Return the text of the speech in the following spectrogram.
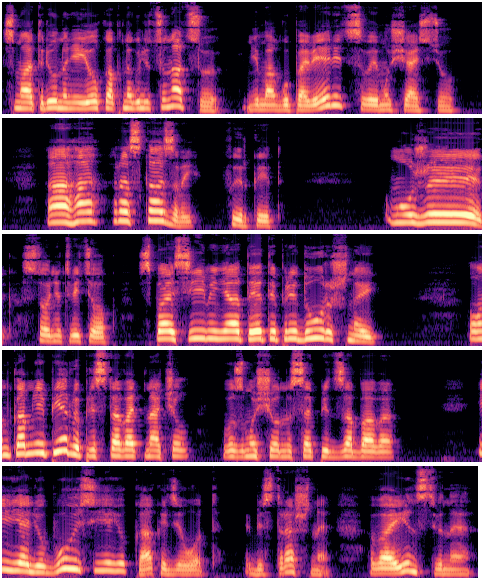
Смотрю на нее, как на галлюцинацию. Не могу поверить своему счастью. — Ага, рассказывай, — фыркает. — Мужик, — стонет Витек, — спаси меня от этой придурочной. Он ко мне первый приставать начал, — возмущенно сопит Забава. И я любуюсь ею, как идиот. Бесстрашная, воинственная,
